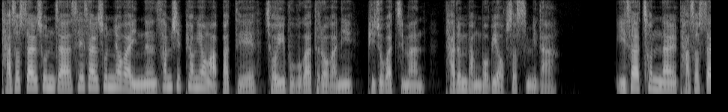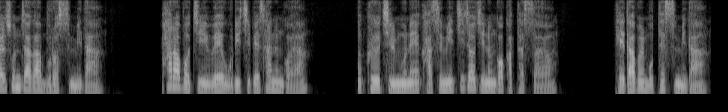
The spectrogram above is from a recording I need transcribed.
5살 손자, 3살 손녀가 있는 30평형 아파트에 저희 부부가 들어가니 비좁았지만 다른 방법이 없었습니다. 이사 첫날 5살 손자가 물었습니다. 할아버지 왜 우리 집에 사는 거야? 그 질문에 가슴이 찢어지는 것 같았어요. 대답을 못했습니다.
